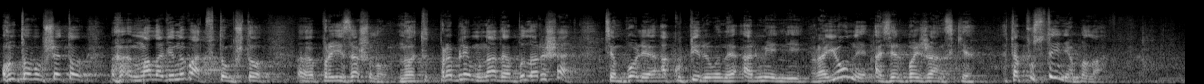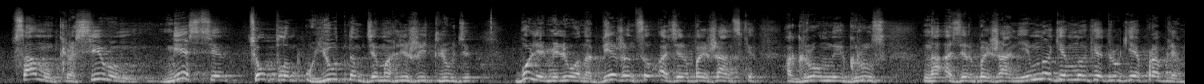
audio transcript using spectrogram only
Он-то вообще-то э, мало виноват в том, что э, произошло. Но эту проблему надо было решать. Тем более оккупированные Арменией районы азербайджанские, это пустыня была. В самом красивом месте, теплом, уютном, где могли жить люди. Более миллиона беженцев азербайджанских, огромный груз на Азербайджане и многие-многие другие проблемы.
